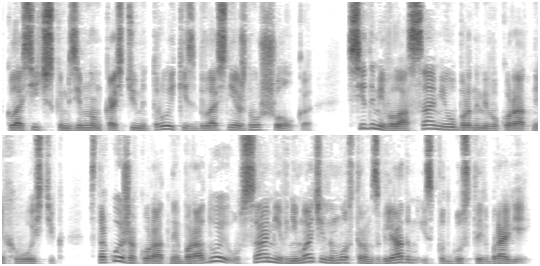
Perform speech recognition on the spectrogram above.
в классическом земном костюме тройки из белоснежного шелка, с седыми волосами, убранными в аккуратный хвостик, с такой же аккуратной бородой, усами и внимательным острым взглядом из-под густых бровей.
